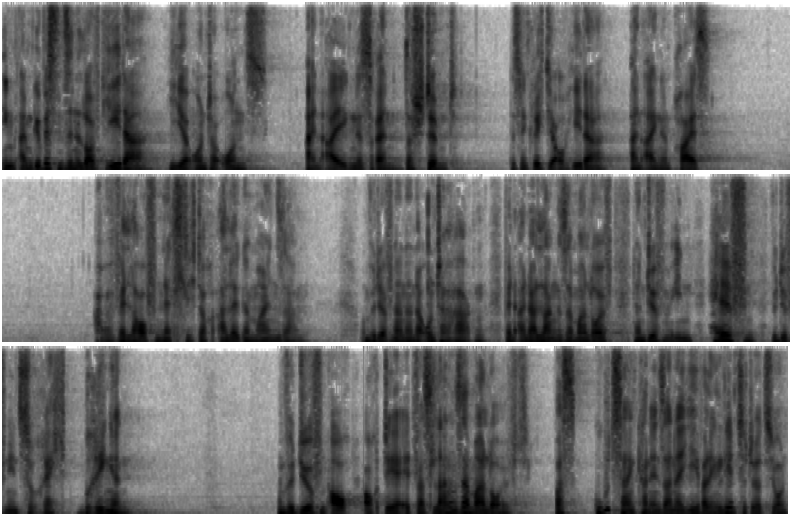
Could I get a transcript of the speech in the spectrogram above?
In einem gewissen Sinne läuft jeder hier unter uns ein eigenes Rennen. Das stimmt. Deswegen kriegt ja auch jeder einen eigenen Preis. Aber wir laufen letztlich doch alle gemeinsam. Und wir dürfen einander unterhaken. Wenn einer langsamer läuft, dann dürfen wir ihm helfen. Wir dürfen ihn zurechtbringen. Und wir dürfen auch, auch der etwas langsamer läuft, was gut sein kann in seiner jeweiligen Lebenssituation.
